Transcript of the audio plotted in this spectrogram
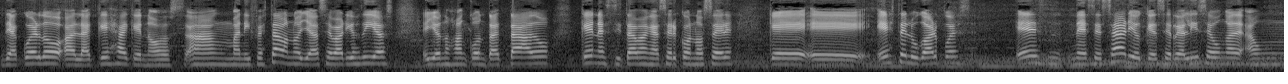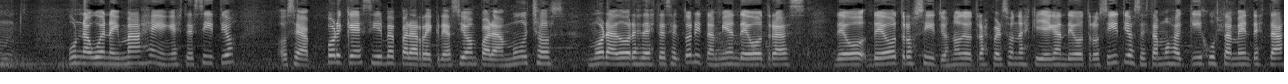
de acuerdo a la queja que nos han manifestado, ¿no? Ya hace varios días ellos nos han contactado que necesitaban hacer conocer que eh, este lugar pues es necesario que se realice una, una buena imagen en este sitio, o sea, porque sirve para recreación para muchos moradores de este sector y también de otras de, otros sitios, ¿no? de otras personas que llegan de otros sitios. Estamos aquí, justamente está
